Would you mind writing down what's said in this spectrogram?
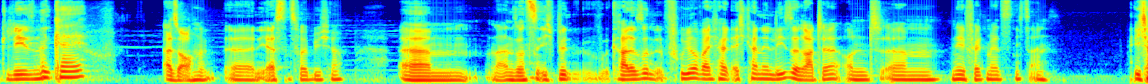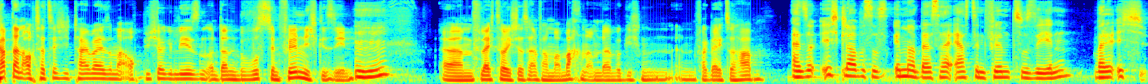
gelesen. Okay. Also auch äh, die ersten zwei Bücher. Ähm, ansonsten, ich bin gerade so, früher war ich halt echt keine Leseratte und ähm, nee, fällt mir jetzt nichts ein. Ich habe dann auch tatsächlich teilweise mal auch Bücher gelesen und dann bewusst den Film nicht gesehen. Mhm. Ähm, vielleicht soll ich das einfach mal machen, um da wirklich einen, einen Vergleich zu haben. Also ich glaube, es ist immer besser, erst den Film zu sehen, weil ich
